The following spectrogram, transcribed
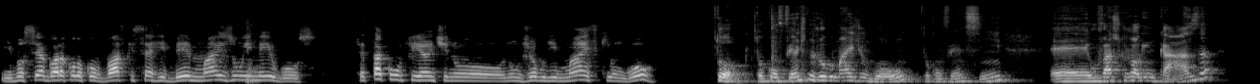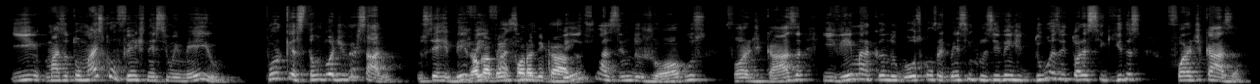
E você agora colocou Vasco e CRB mais um e meio gols. Você está confiante no, num jogo de mais que um gol? Tô, tô confiante no jogo mais de um gol, tô confiante sim. É, o Vasco joga em casa, e mas eu tô mais confiante nesse um e meio por questão do adversário. O CRB Joga vem, fazendo, vem fazendo jogos fora de casa e vem marcando gols com frequência, inclusive vem de duas vitórias seguidas fora de casa.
